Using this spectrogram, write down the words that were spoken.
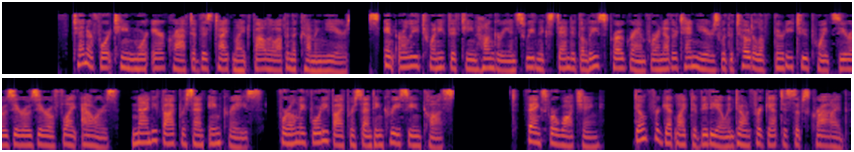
10 or 14 more aircraft of this type might follow up in the coming years. In early 2015 Hungary and Sweden extended the lease program for another 10 years with a total of 32.000 flight hours, 95% increase, for only 45% increase in cost. Thanks for watching. Don't forget like the video and don't forget to subscribe.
